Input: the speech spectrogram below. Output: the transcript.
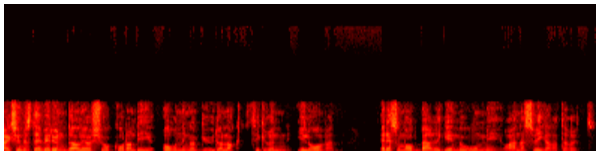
Jeg synes det er vidunderlig å se hvordan de ordninger Gud har lagt til grunn i loven, er det som òg berger Noomi og hennes svigerdatter Ruth.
